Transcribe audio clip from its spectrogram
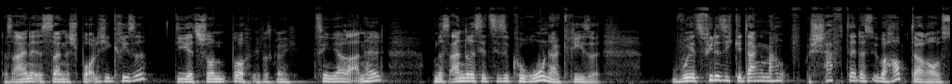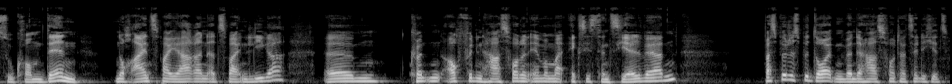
Das eine ist seine sportliche Krise, die jetzt schon, boah, ich weiß gar nicht, zehn Jahre anhält. Und das andere ist jetzt diese Corona-Krise, wo jetzt viele sich Gedanken machen, schafft er das überhaupt da rauszukommen? Denn noch ein, zwei Jahre in der zweiten Liga ähm, könnten auch für den HSV dann irgendwann mal existenziell werden. Was würde es bedeuten, wenn der HSV tatsächlich jetzt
